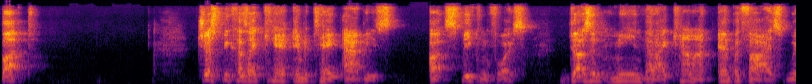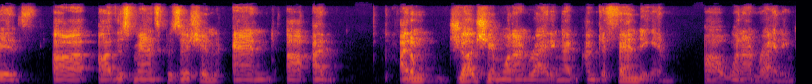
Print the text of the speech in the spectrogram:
But just because I can't imitate Abbie's uh, speaking voice doesn't mean that I cannot empathize with uh, uh, this man's position, and uh, I I don't judge him when I'm writing. I, am defending him uh, when I'm writing.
